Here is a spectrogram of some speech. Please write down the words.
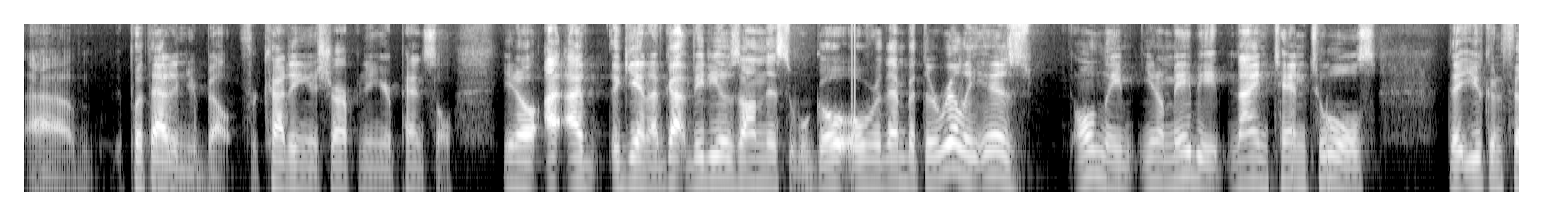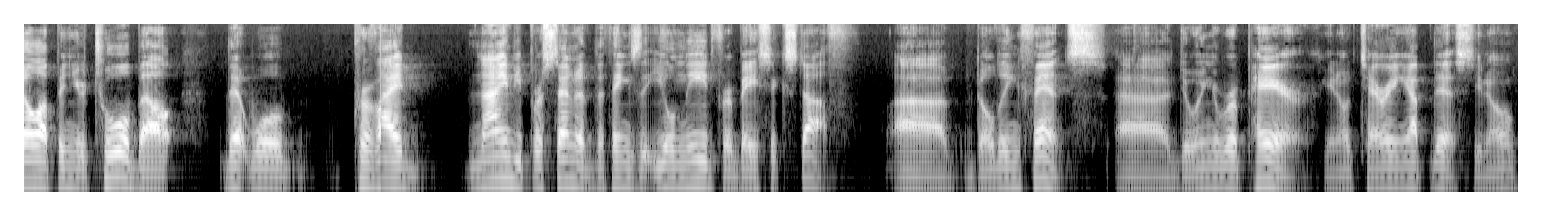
Um, put that in your belt for cutting and sharpening your pencil. You know, I, I, again, I've got videos on this. We'll go over them, but there really is only, you know, maybe nine, ten tools that you can fill up in your tool belt that will provide 90% of the things that you'll need for basic stuff. Uh, building fence, uh, doing a repair, you know, tearing up this, you know,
